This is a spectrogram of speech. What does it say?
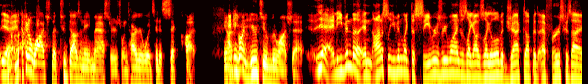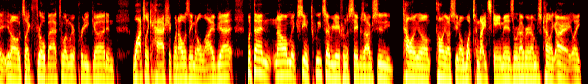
Yeah, I'm not going to watch the 2008 Masters when Tiger Woods hit a sick putt. You know, I can go on YouTube and watch that. Yeah, and even the and honestly, even like the Sabres rewinds is like I was like a little bit jacked up at, at first because I, you know, it's like throwback to when we were pretty good and watch like Hasek when I wasn't even alive yet. But then now I'm like seeing tweets every day from the Sabres, obviously telling um telling us, you know, what tonight's game is or whatever. And I'm just kind of like, all right, like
